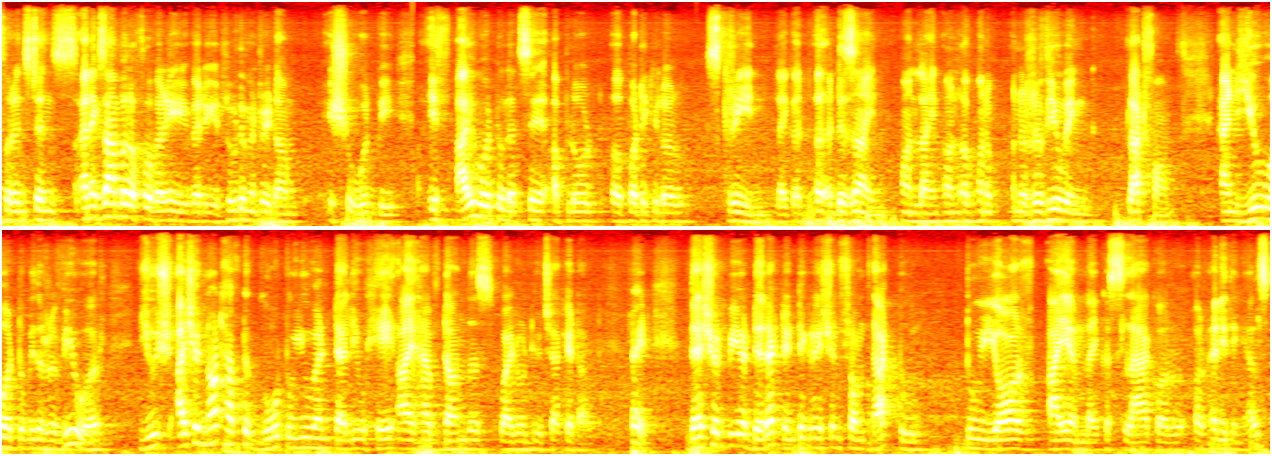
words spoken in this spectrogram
For instance, an example of a very very rudimentary dumb issue would be if I were to let's say upload a particular screen like a, a design online on a, on a, on a reviewing platform and you were to be the reviewer you sh- i should not have to go to you and tell you hey i have done this why don't you check it out right there should be a direct integration from that tool to your IM like a Slack or, or anything else.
